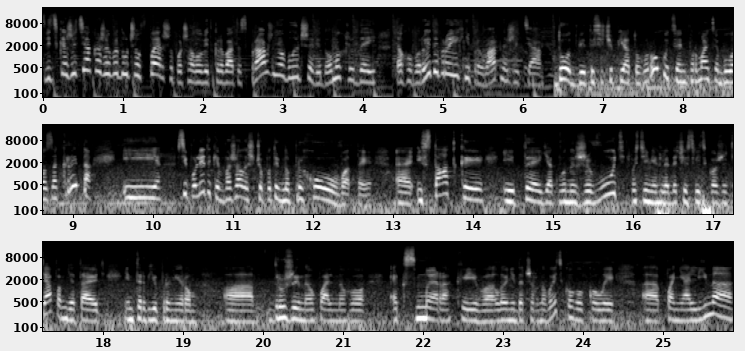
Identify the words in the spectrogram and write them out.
Світське життя, каже ведуча, вперше почало відкривати справжні обличчя відомих людей та говорити про їхнє приватне життя. До 2005 року ця інформація була закрита, і всі політики вважали, що потрібно приховувати е, і статки, і те, як вони живуть. Постійні глядачі світського життя пам'ятають інтерв'ю, приміром, а, дружини опального екс-мера Києва Леоніда Черновецького, коли е, пані Аліна.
